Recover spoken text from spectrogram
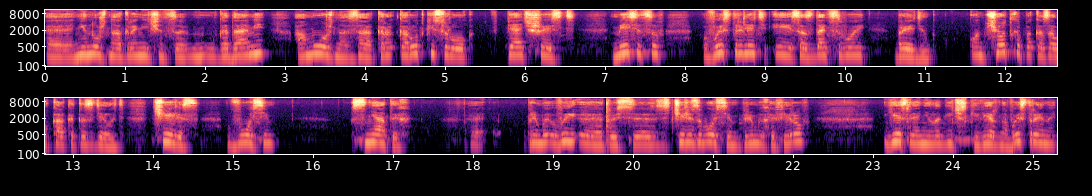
Э, не нужно ограничиться годами, а можно за короткий срок, в 5-6 месяцев – выстрелить и создать свой брейдинг. Он четко показал, как это сделать. Через 8 снятых, э, прямых, вы, э, то есть э, через 8 прямых эфиров, если они логически верно выстроены,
